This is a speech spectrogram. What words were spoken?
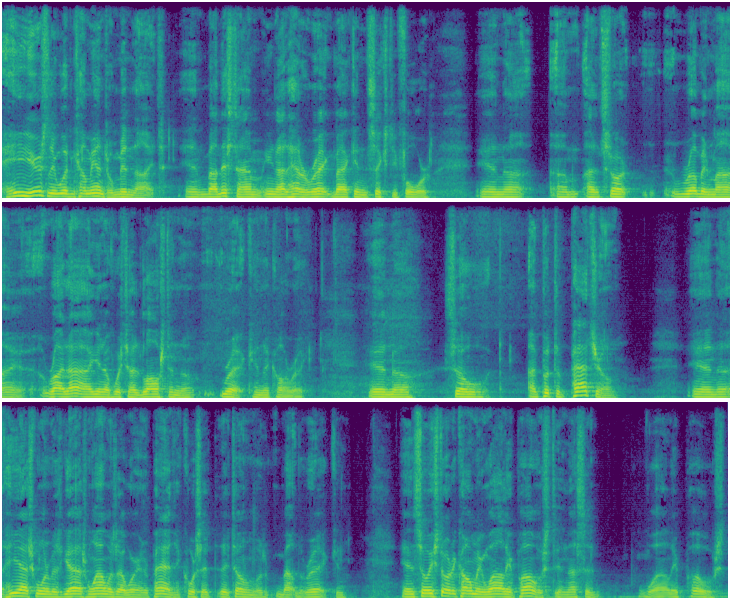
he usually wouldn't come in till midnight. And by this time, you know, I'd had a wreck back in '64, and uh, um, I'd start rubbing my right eye, you know, which I'd lost in the wreck, in the car wreck, and uh, so I'd put the patch on. And uh, he asked one of his guys, why was I wearing a patch? And of course, they, they told him it was about the wreck. And, and so he started calling me Wiley Post. And I said, Wiley Post.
